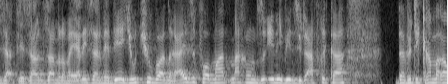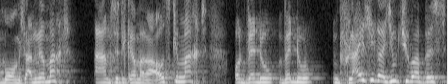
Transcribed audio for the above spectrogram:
sagen, sagen wir doch mal ehrlich sein, wenn wir YouTuber ein Reiseformat machen, so ähnlich wie in Südafrika, da wird die Kamera morgens angemacht, abends wird die Kamera ausgemacht und wenn du, wenn du ein fleißiger YouTuber bist,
